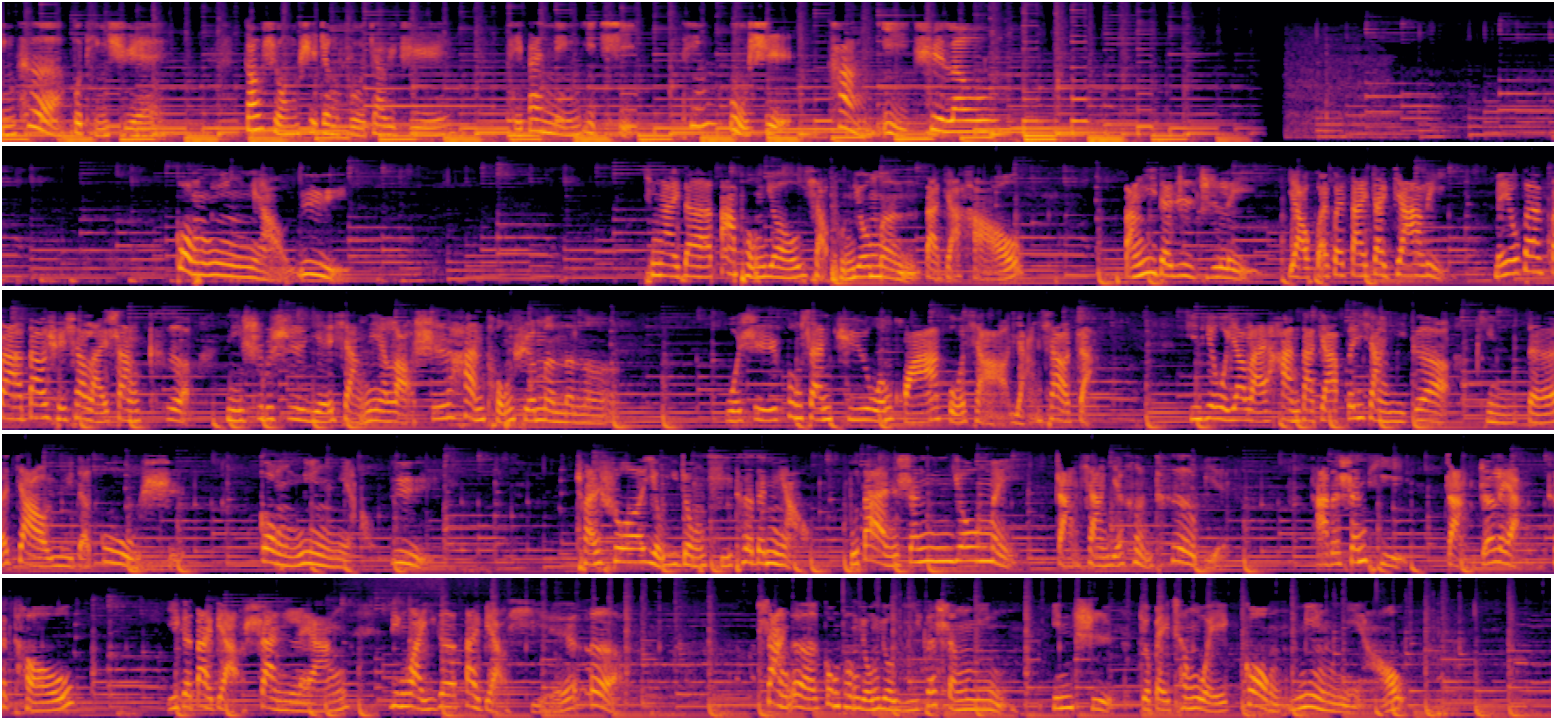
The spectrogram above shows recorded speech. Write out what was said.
停课不停学，高雄市政府教育局陪伴您一起听故事、抗疫去喽！共命鸟语，亲爱的大朋友、小朋友们，大家好！防疫的日子里。要乖乖待在家里，没有办法到学校来上课。你是不是也想念老师和同学们了呢？我是凤山区文华国小杨校长，今天我要来和大家分享一个品德教育的故事——共命鸟语。传说有一种奇特的鸟，不但声音优美。长相也很特别，它的身体长着两颗头，一个代表善良，另外一个代表邪恶。善恶共同拥有一个生命，因此就被称为共命鸟。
